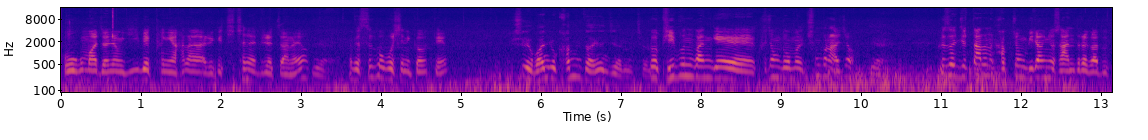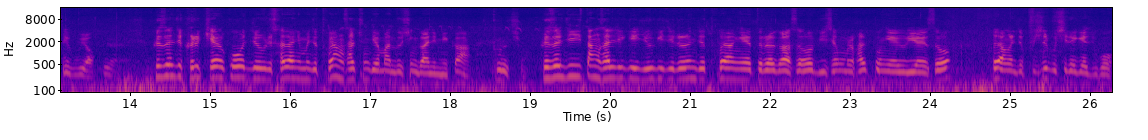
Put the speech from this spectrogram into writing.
고구마 전용 200평에 하나 이렇게 추천해 드렸잖아요. 예. 근데 쓰고 보시니까 어때요? 글쎄요. 만족합니다. 현재로 그 저는. 비분 관계 그 정도면 충분하죠. 예. 그래서 이제 다른 각종 미량 요소 안 들어가도 되고요. 예. 그래서 이제 그렇게 하고 이제 우리 사장님은 이제 토양 살충제만 넣으신 거 아닙니까? 그렇죠. 그래서 이제 이 땅 살리기 유기질은 이제 토양에 들어가서 미생물 활동에 의해서 토양을 이제 부실부실하게 해주고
